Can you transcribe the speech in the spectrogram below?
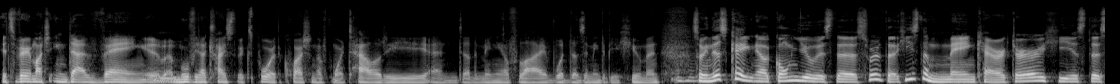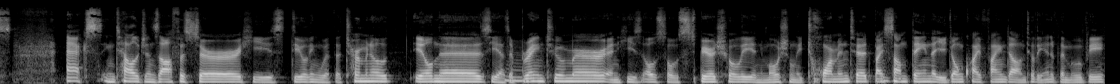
It's very much in that vein, a- a movie that tries to explore the question of mortality and uh, the meaning of life. What does it mean to be a human? So in this case, you know, Gong Yu is the sort of the he's the main character. He is this ex intelligence officer. He's dealing with a terminal illness. He has a brain tumor, and he's also spiritually and emotionally tormented by something that you don't quite find out until the end of the movie.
